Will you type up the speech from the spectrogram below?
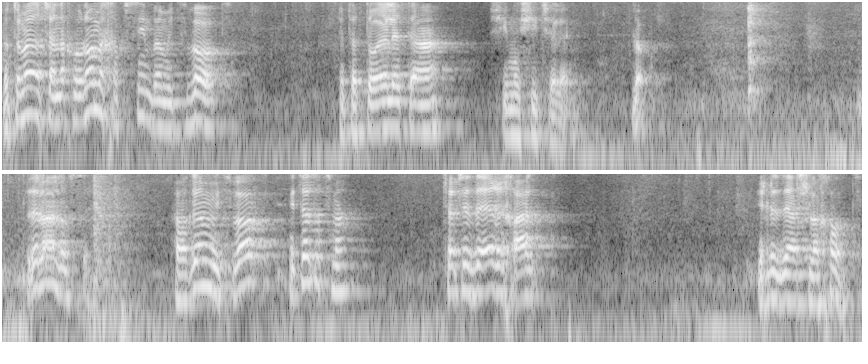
זאת אומרת שאנחנו לא מחפשים במצוות את התועלת השימושית שלהם. לא. זה לא הנושא. אנחנו קוראים במצוות מצד עצמם. אני חושב שזה ערך על. יש לזה השלכות.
